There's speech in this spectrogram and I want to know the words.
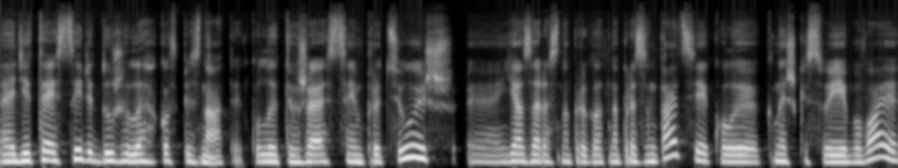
Е, Дітей сиріт дуже легко впізнати, коли ти вже з цим працюєш. Е, Я зараз, наприклад, на презентації, коли книжки свої буваю,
